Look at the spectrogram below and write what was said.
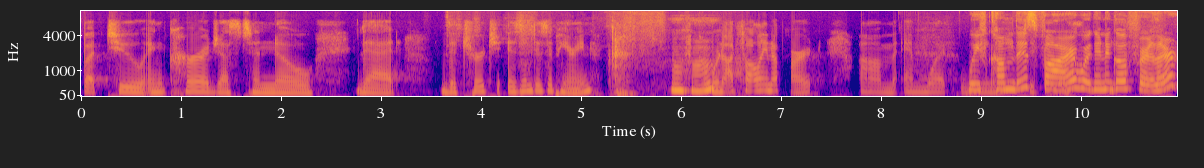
but to encourage us to know that the church isn't disappearing. Mm-hmm. We're not falling apart. Um, and what we've we come this far, we're going to go further.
